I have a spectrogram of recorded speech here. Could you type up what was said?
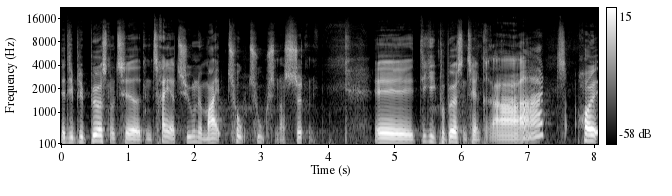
da de blev børsnoteret den 23. maj 2017. Øh, de gik på børsen til en ret høj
